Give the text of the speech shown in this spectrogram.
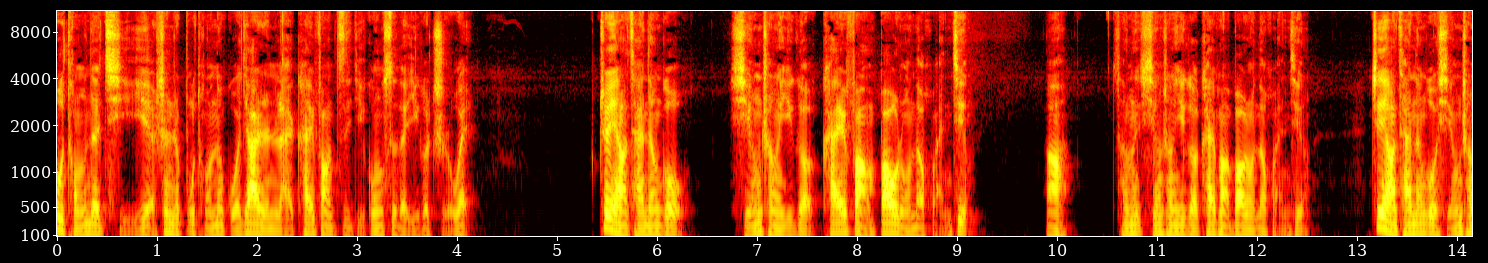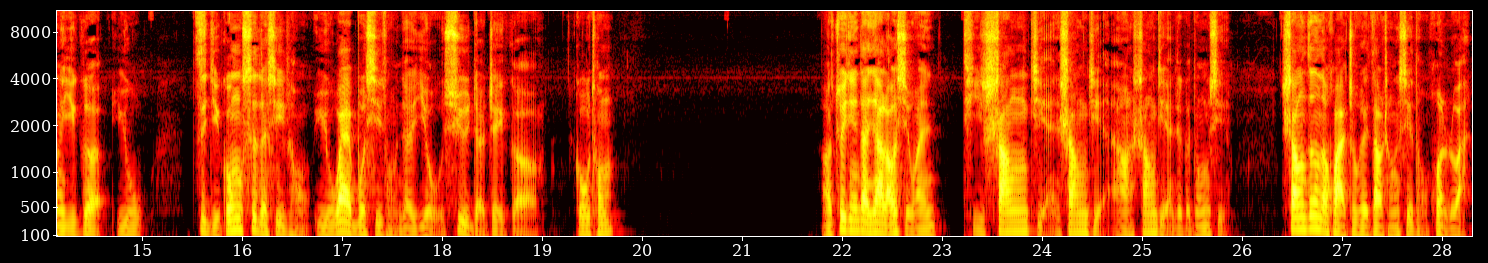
不同的企业，甚至不同的国家人来开放自己公司的一个职位，这样才能够。形成一个开放包容的环境，啊，才能形成一个开放包容的环境，这样才能够形成一个与自己公司的系统与外部系统的有序的这个沟通。啊，最近大家老喜欢提商减商减啊，商减这个东西，商增的话就会造成系统混乱。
